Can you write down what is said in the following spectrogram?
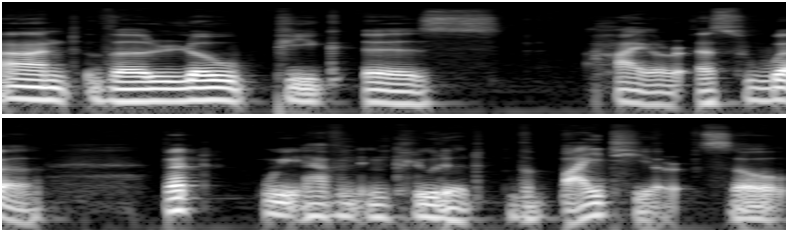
and the low peak is higher as well. But we haven't included the bite here, so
